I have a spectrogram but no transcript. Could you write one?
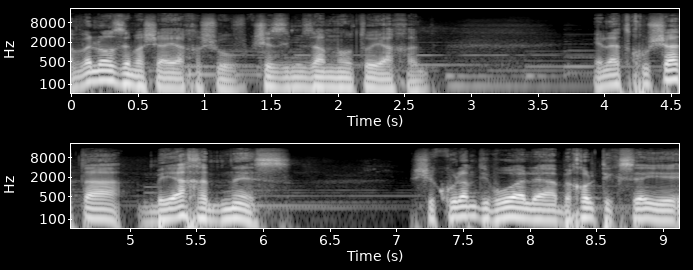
אבל לא זה מה שהיה חשוב כשזמזמנו אותו יחד. אלא תחושת הביחד נס, שכולם דיברו עליה בכל טקסי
